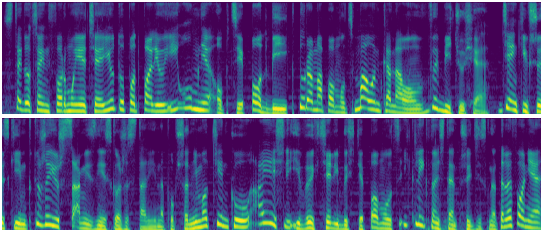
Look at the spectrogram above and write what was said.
Z tego co informujecie, YouTube odpalił i u mnie opcję podbij, która ma pomóc małym kanałom w wybiciu się. Dzięki wszystkim, którzy już sami z niej skorzystali na poprzednim odcinku, a jeśli i wy chcielibyście pomóc i kliknąć ten przycisk na telefonie,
